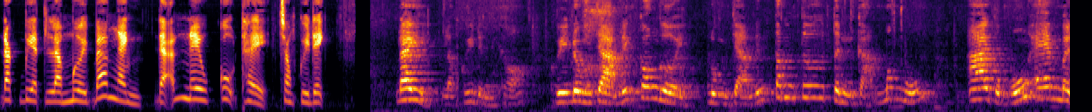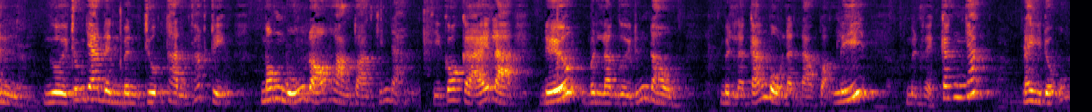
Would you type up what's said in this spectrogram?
đặc biệt là 13 ngành đã nêu cụ thể trong quy định. Đây là quy định khó, vì đùng chạm đến con người, đùng chạm đến tâm tư, tình cảm, mong muốn. Ai cũng muốn em mình, người trong gia đình mình trưởng thành phát triển, mong muốn đó hoàn toàn chính đáng. Chỉ có cái là nếu mình là người đứng đầu, mình là cán bộ lãnh đạo quản lý, mình phải cân nhắc đầy đủ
